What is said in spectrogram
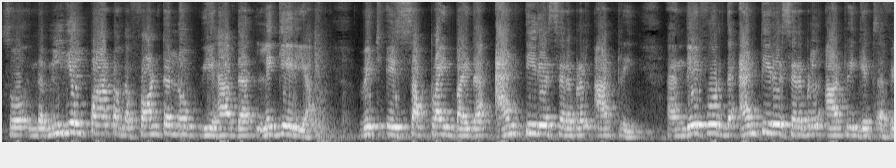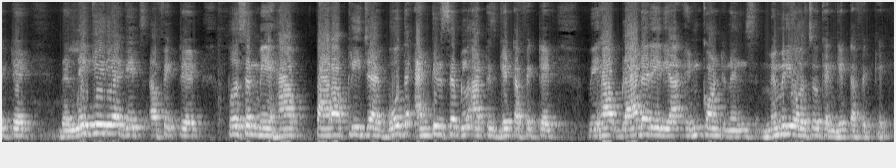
so in the medial part of the frontal lobe we have the leg area which is supplied by the anterior cerebral artery. And therefore the anterior cerebral artery gets affected. The leg area gets affected. Person may have paraplegia. Both the anterior cerebral arteries get affected. We have bladder area incontinence memory also can get affected.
